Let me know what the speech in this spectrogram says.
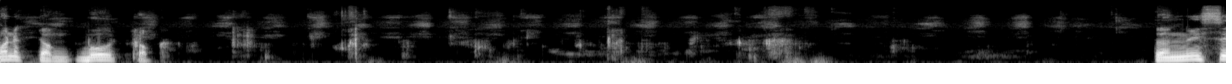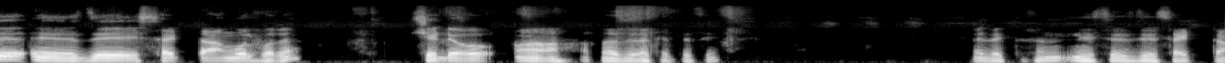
অনেক টক বহুত টক। তো নিচে যে সাইডটা আঙ্গুল ভরে সেটাও আপনাদের দেখাতেছি এই দেখতেছেন নিচে যে সাইডটা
